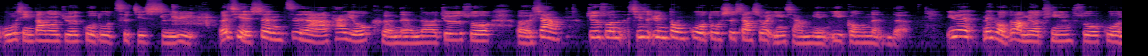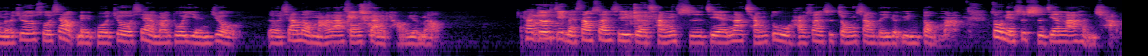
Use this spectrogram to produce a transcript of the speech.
无形当中就会过度刺激食欲，而且甚至啊，它有可能呢，就是说，呃，像就是说，其实运动过度事实上是会影响免疫功能的，因为 Megan 我不知道有没有听说过呢，就是说，像美国就现在有蛮多研究，呃，像那种马拉松赛跑有没有？它就基本上算是一个长时间，那强度还算是中上的一个运动嘛。重点是时间拉很长。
